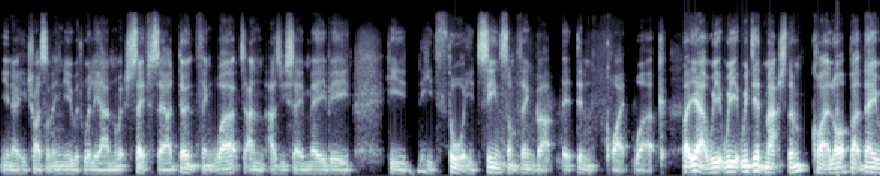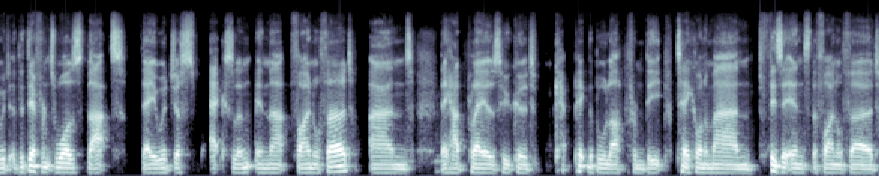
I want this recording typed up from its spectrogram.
you know, he tried something new with Willian, which safe to say I don't think worked. And as you say, maybe he he thought he'd seen something, but it didn't quite work. But yeah, we we we did match them quite a lot. But they would the difference was that they were just excellent in that final third, and they had players who could pick the ball up from deep, take on a man, fizz it into the final third.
